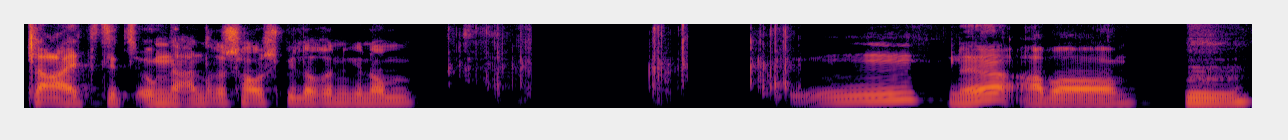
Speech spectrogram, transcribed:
Klar, hättest jetzt irgendeine andere Schauspielerin genommen. Hm, ne, aber Mhm.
